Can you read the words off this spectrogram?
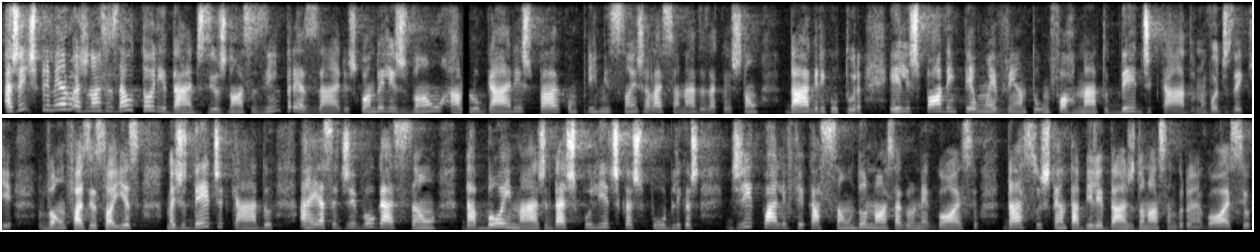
A gente, primeiro, as nossas autoridades e os nossos empresários, quando eles vão a lugares para cumprir missões relacionadas à questão da agricultura, eles podem ter um evento, um formato dedicado, não vou dizer que vão fazer só isso, mas dedicado a essa divulgação da boa imagem, das políticas públicas de qualificação do nosso agronegócio, da sustentabilidade do nosso agronegócio,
